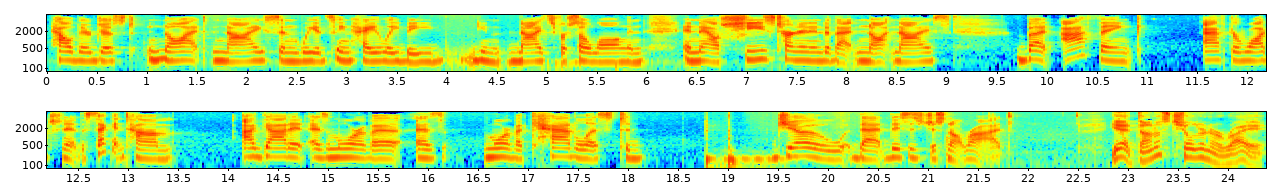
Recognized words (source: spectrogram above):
how they're just not nice. And we had seen Haley be you know, nice for so long, and and now she's turning into that not nice. But I think after watching it the second time, I got it as more of a as more of a catalyst to Joe that this is just not right. Yeah, Donna's children are right.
